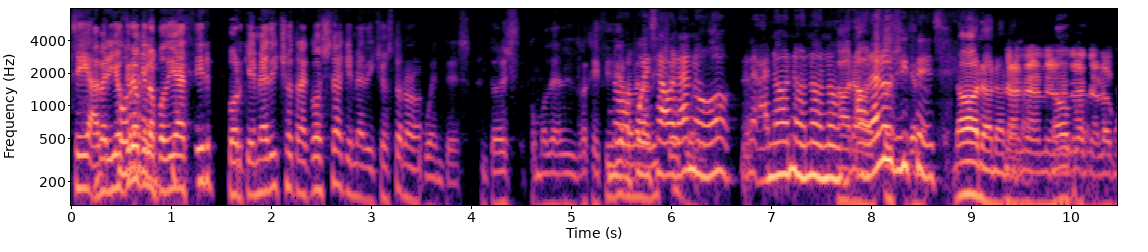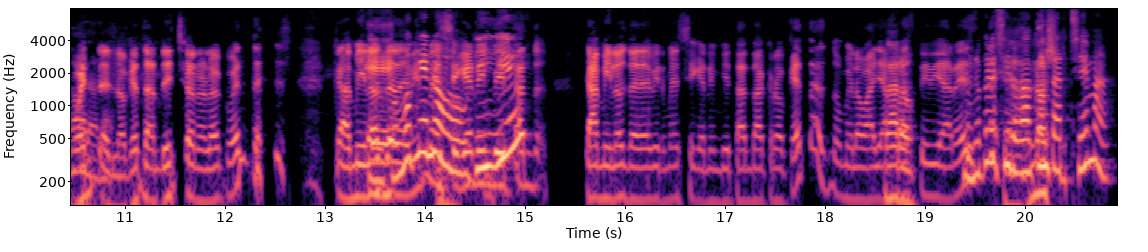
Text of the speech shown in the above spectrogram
Sí, a ver, yo creo que lo podía decir porque me ha dicho otra cosa que me ha dicho esto no lo cuentes. Entonces, como del regicidio No, no, me pues lo ha dicho, ahora pues- no. Ah, no, no, no, no. No, ahora lo sí que no. dices. No, no, no, No, no, no, no, no, lo cuentes, lo que te han dicho no lo cuentes. Camilos Eh, de ¿Cómo que me no, siguen Guille? invitando. Camilos de me siguen invitando a croquetas, no me lo vaya Claro. a fastidiar esto. Bueno, pero si Ya, lo va a no es- contar Chema.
